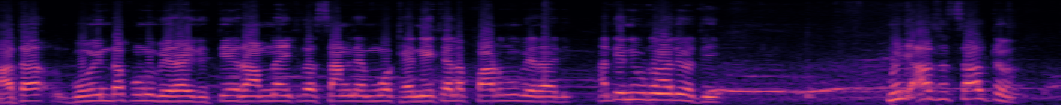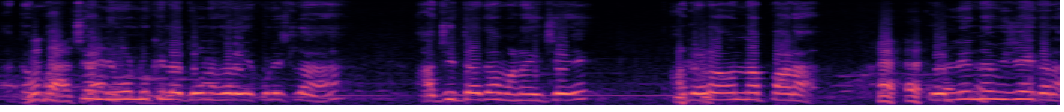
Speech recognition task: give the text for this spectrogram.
आता गोविंदा पण उभे राहिले ते रामनाईकला चांगल्या मोठ्या नेत्याला पाडून उभे राहिले आणि ते निवडून आले होते. म्हणजे असं चालतं. मागच्या असं निवडणुकीला दोन हजार एकोणीस ला अजितदादा म्हणायचे आढळरावांना पाडा कोल्हेंना विजय करा.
